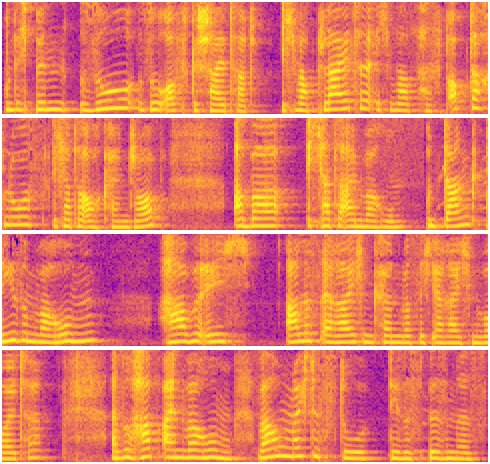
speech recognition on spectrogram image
Und ich bin so, so oft gescheitert. Ich war pleite, ich war fast obdachlos, ich hatte auch keinen Job, aber ich hatte ein Warum. Und dank diesem Warum habe ich alles erreichen können, was ich erreichen wollte. Also hab ein Warum. Warum möchtest du dieses Business?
